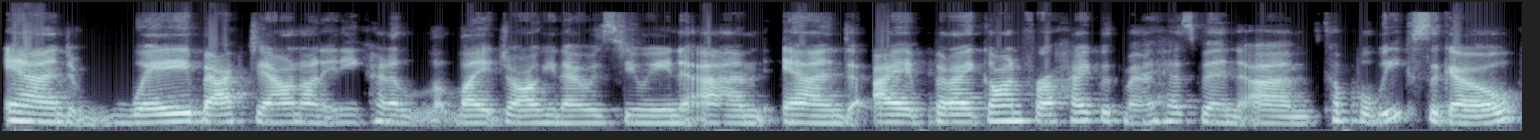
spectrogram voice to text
and way back down on any kind of light jogging I was doing. Um, and I, but I gone for a hike with my husband um, a couple weeks ago,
